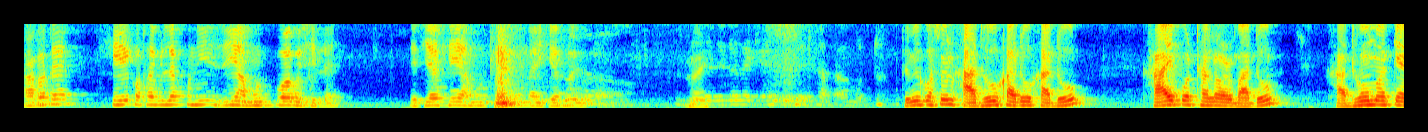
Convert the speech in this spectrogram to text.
আগতে সেই কথাবিলাক শুনি যি আমোদ পোৱা গৈছিলে এতিয়া সেই আমোদটো নাইকিয়া হৈ গ'ল। হয় তুমি কচোন সাধু সাধু সাধু খাই পঠালৰ বাদু সাধু মাকে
